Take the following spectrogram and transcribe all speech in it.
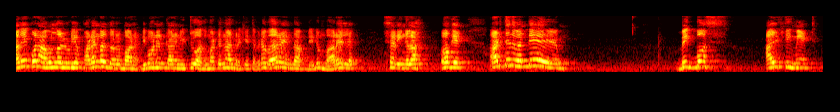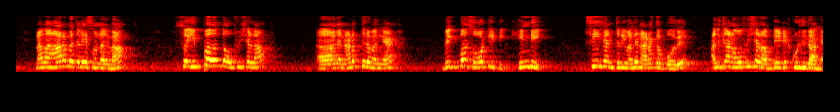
அதே போல் அவங்களுடைய படங்கள் தொடர்பான டிமோண்டன் காலனி டூ அது மட்டும்தான் இருக்கே தவிர வேற எந்த அப்டேட்டும் வரையில சரிங்களா? ஓகே அடுத்தது வந்து பிக் பாஸ் அல்டிமேட் நம்ம ஆரம்பத்திலே சொன்னது தான் ஸோ இப்போ வந்து ஒஃபிஷியலாக அதை நடத்துகிறவங்க Bigg Boss OTT Hindi season three வந்து நடக்க போகுது அதுக்கான ஒஃபிஷியல் அப்டேட்டே கொடுத்துட்டாங்க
